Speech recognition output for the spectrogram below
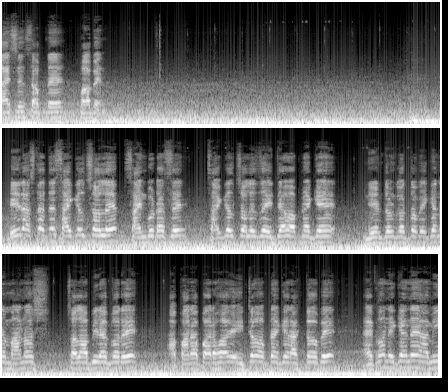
লাইসেন্স আপনি পাবেন। এই রাস্তাতে সাইকেল চলে, সাইনবোর্ড আছে। সাইকেল চলে যে এটাও আপনাকে নিয়ন্ত্রণ করতে হবে। এখানে মানুষ চলাফেরা করে পারাপার হয়, এটাও আপনাকে রাখতে হবে। এখন এখানে আমি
